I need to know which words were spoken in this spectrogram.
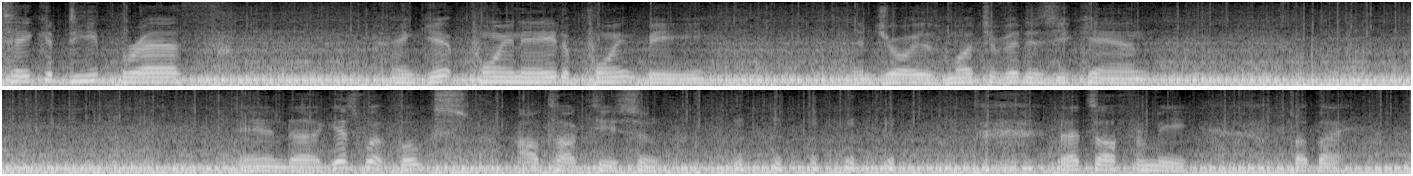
take a deep breath, and get point A to point B. Enjoy as much of it as you can and uh, guess what, folks? I'll talk to you soon. That's all for me. Bye-bye.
